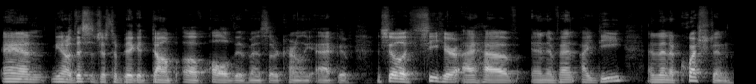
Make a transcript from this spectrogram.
And you know, this is just a big dump of all of the events that are currently active. And so you see here, I have an event ID and then a question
